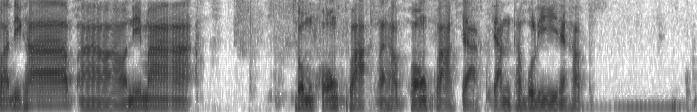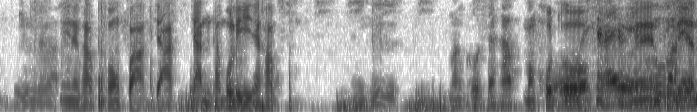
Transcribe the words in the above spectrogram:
วัสดีครับ อ่า วันนี้มาชมของฝากนะครับ ของฝากจากจันทบุรีนะครับ นี่นะครับ ของฝากจากจันทบุรีนะครับ นี่คือมังคุดนะครับ มังคุดโอ้ไม่ใช่แม่นทุเรียน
